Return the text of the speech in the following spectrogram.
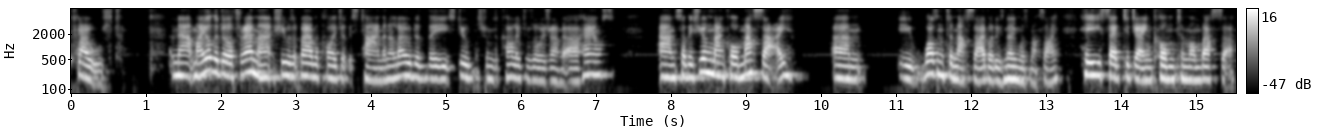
closed. Now, my other daughter, Emma, she was at Bible college at this time, and a load of the students from the college was always around at our house. And so this young man called Masai, um, he wasn't a Masai, but his name was Masai, he said to Jane, come to Mombasa.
